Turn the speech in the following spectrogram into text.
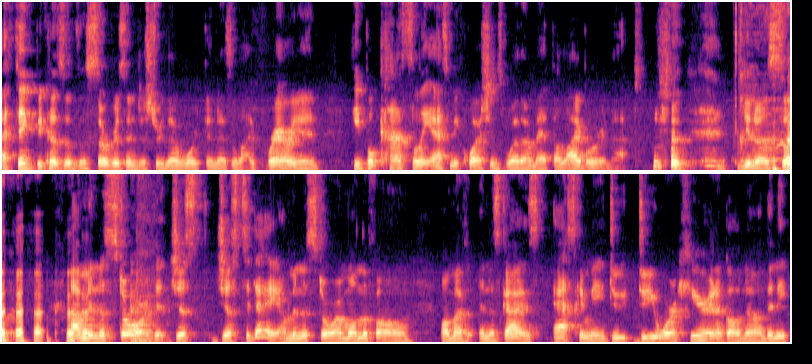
I think because of the service industry that I worked in as a librarian, people constantly ask me questions whether I'm at the library or not. you know, so I'm in the store that just just today. I'm in the store. I'm on the phone. On my, and this guy is asking me, "Do do you work here?" And I go, "No." And then he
